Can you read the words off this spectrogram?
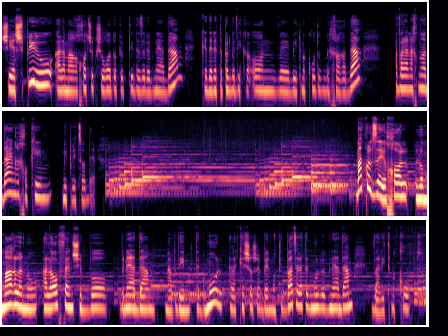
שישפיעו על המערכות שקשורות בפפטיד הזה בבני אדם, כדי לטפל בדיכאון ובהתמכרות ובחרדה, אבל אנחנו עדיין רחוקים מפריצות דרך. מה כל זה יכול לומר לנו על האופן שבו בני אדם מאבדים תגמול, על הקשר שבין מוטיבציה לתגמול בבני אדם ועל התמכרות.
